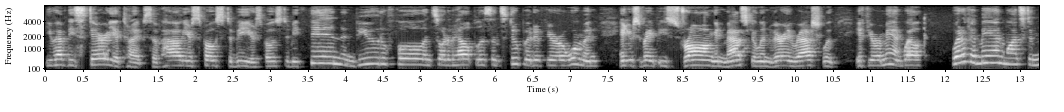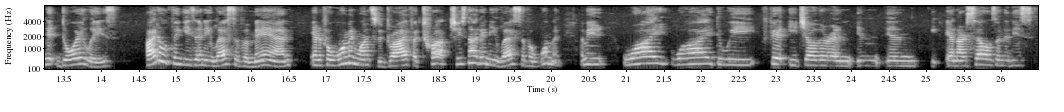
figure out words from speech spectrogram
you have these stereotypes of how you're supposed to be. You're supposed to be thin and beautiful and sort of helpless and stupid if you're a woman, and you're supposed to be strong and masculine, very rational if you're a man. Well, what if a man wants to knit doilies? I don't think he's any less of a man. And if a woman wants to drive a truck, she's not any less of a woman. I mean, why why do we fit each other and in in in ourselves into these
